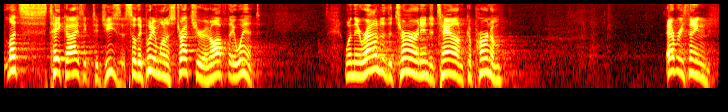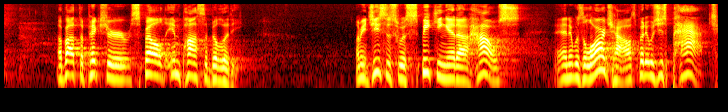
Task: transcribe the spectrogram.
Let's take Isaac to Jesus. So they put him on a stretcher and off they went. When they rounded the turn into town, Capernaum, everything about the picture spelled impossibility. I mean, Jesus was speaking at a house, and it was a large house, but it was just packed.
